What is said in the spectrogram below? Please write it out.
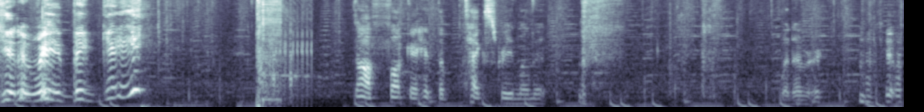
Get away, big gay! Oh fuck, I hit the text screen limit. Whatever.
